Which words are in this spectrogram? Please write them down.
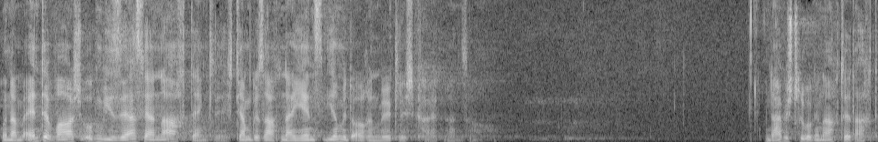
und am Ende war ich irgendwie sehr, sehr nachdenklich. Die haben gesagt, na Jens, ihr mit euren Möglichkeiten und so. Und da habe ich drüber nachgedacht,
